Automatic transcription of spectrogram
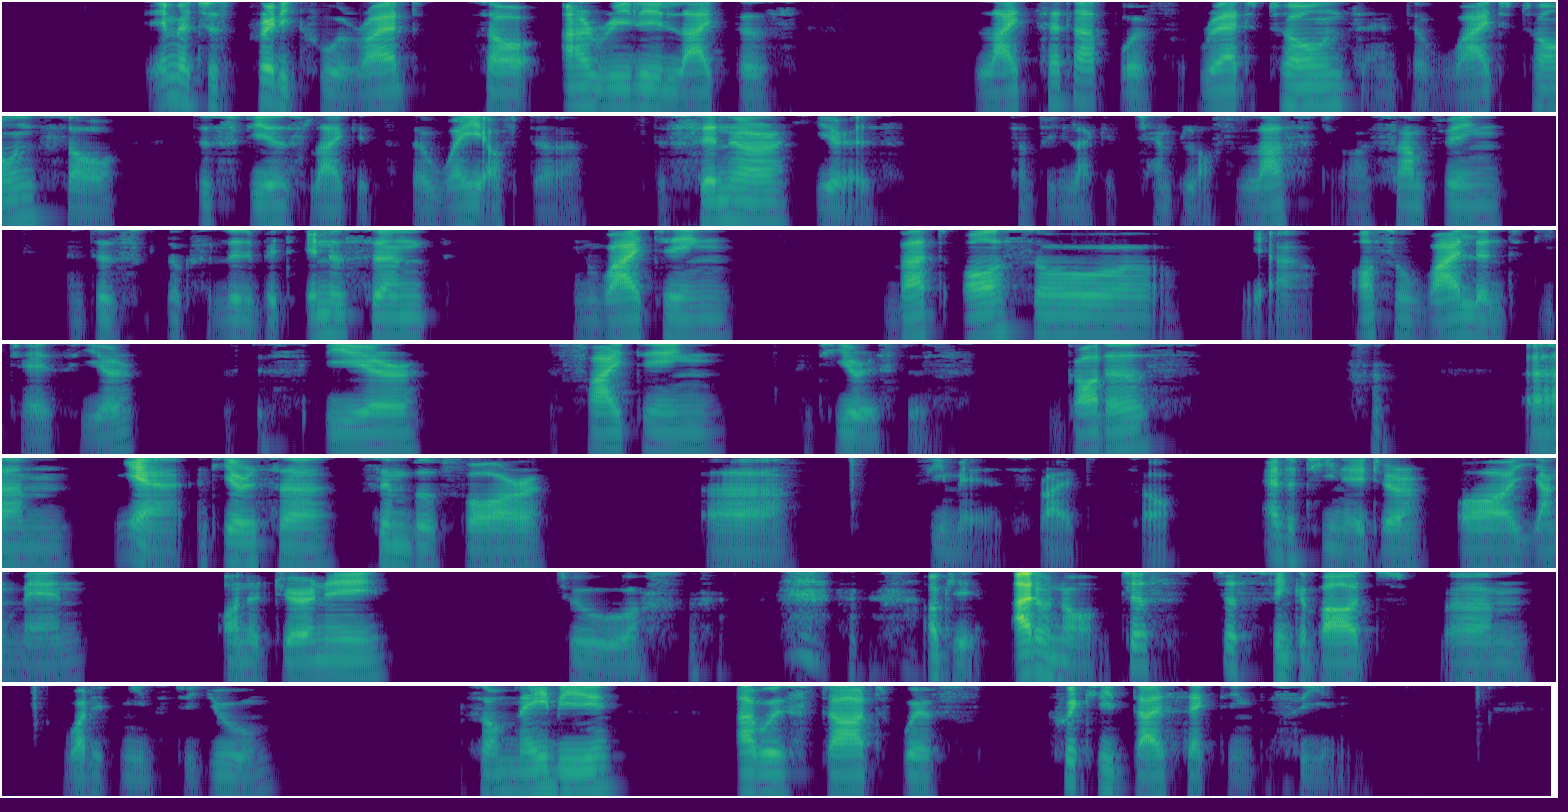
the image is pretty cool, right? So I really like this light setup with red tones and the white tones. So this feels like it's the way of the, the sinner. Here is something like a temple of lust or something. And this looks a little bit innocent, inviting, but also, yeah, also violent details here with the spear, the fighting, and here is this goddess. um, yeah, and here is a symbol for uh, females, right? So, and a teenager or a young man on a journey to. okay, I don't know. Just just think about um, what it means to you. So maybe I will start with quickly dissecting the scene,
